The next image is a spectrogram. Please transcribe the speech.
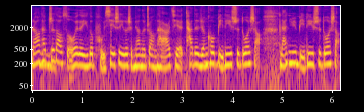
然后他知道所谓的一个谱系是一个什么样的状态，而且它的人口比例是多少，男女比例是多少。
